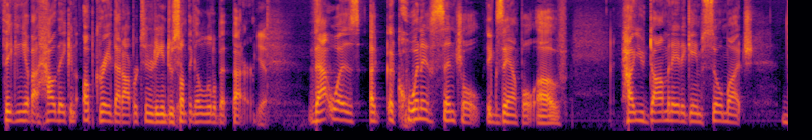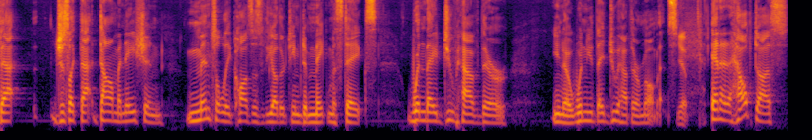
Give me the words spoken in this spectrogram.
thinking about how they can upgrade that opportunity and do something a little bit better. Yeah. That was a, a quintessential example of how you dominate a game so much that just like that domination mentally causes the other team to make mistakes when they do have their you know when you, they do have their moments. Yep. And it helped us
